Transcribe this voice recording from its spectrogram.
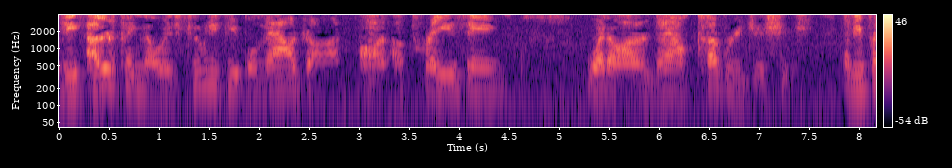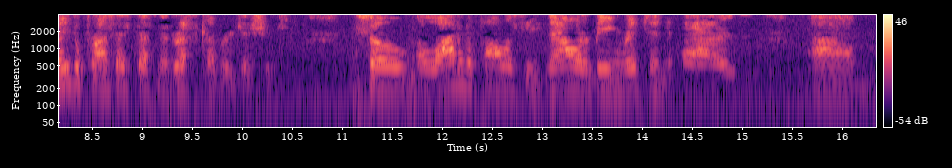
the other thing, though, is too many people now, John, are appraising what are now coverage issues. And the appraisal process doesn't address coverage issues. So a lot of the policies now are being written as um,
